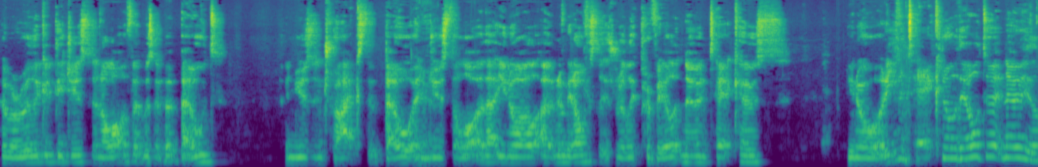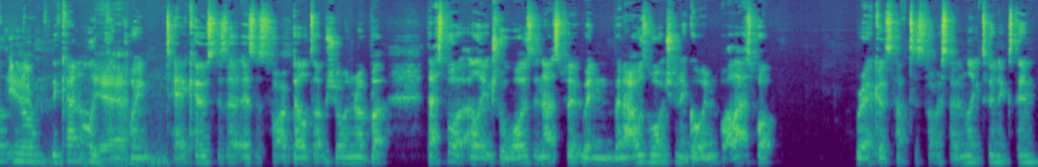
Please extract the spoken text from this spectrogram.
who were really good DJs, and a lot of it was about build and using tracks that built and used a lot of that. You know, I, I mean, obviously it's really prevalent now in tech house, you know, or even techno. They all do it now. You, you know, they can't really Yeah. pinpoint tech house as a, as a sort of build up genre, but that's what electro was, and that's what when when I was watching it, going, well, that's what records have to sort of sound like to an extent.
